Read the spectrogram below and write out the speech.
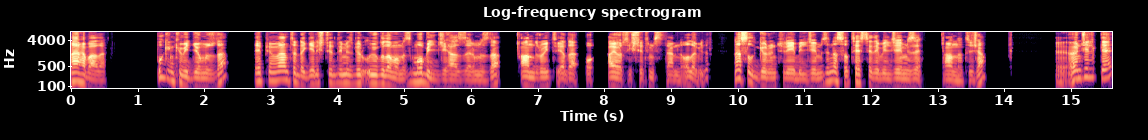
Merhabalar. Bugünkü videomuzda App Inventor'da geliştirdiğimiz bir uygulamamızı mobil cihazlarımızda Android ya da iOS işletim sisteminde olabilir. Nasıl görüntüleyebileceğimizi, nasıl test edebileceğimizi anlatacağım. Ee, öncelikle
